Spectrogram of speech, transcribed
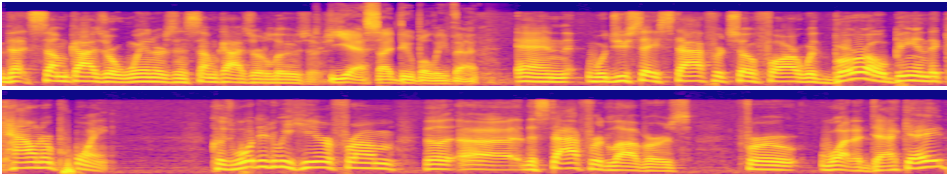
that some guys are winners and some guys are losers. Yes, I do believe that. And would you say Stafford so far, with Burrow being the counterpoint, because what did we hear from the uh, the Stafford lovers for what a decade?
